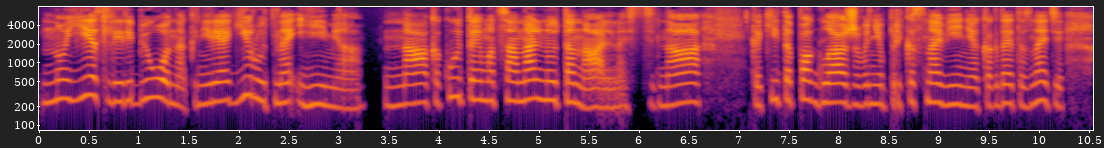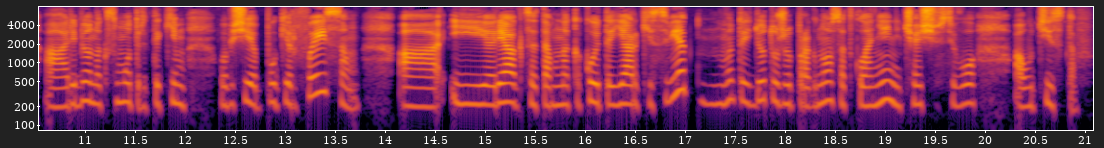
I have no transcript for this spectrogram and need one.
но если ребенок не реагирует на имя, на какую-то эмоциональную тональность, на какие-то поглаживания, прикосновения, когда это, знаете, а, ребенок смотрит таким вообще покерфейсом, а, и реакция там на какой-то яркий свет, ну, это идет уже прогноз отклонений чаще всего аутистов,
